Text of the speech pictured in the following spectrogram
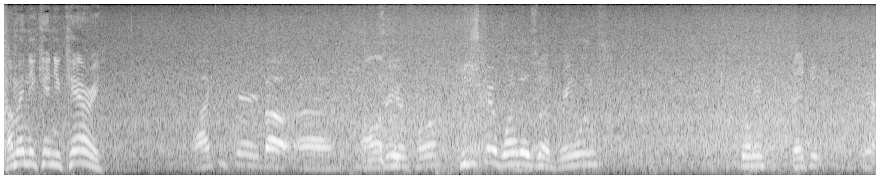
How many can you carry? Well, I can carry about uh, All three or four. Can you just grab one of those uh, green ones? Tony? Thank you. Yeah.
